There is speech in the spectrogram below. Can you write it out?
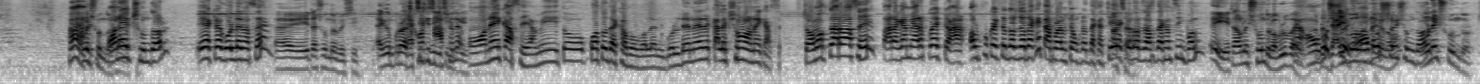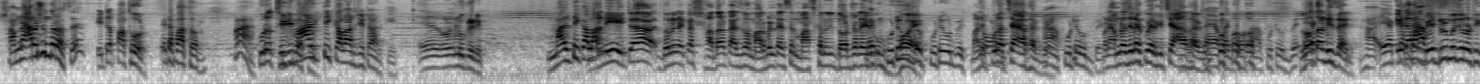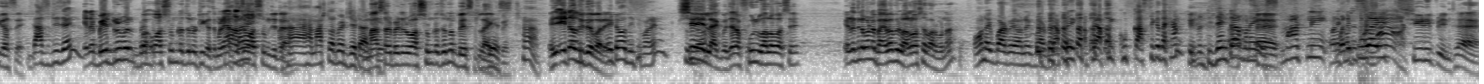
হ্যাঁ অনেক সুন্দর, অনেক সুন্দর। এই একটা গোল্ডেন আছে। এটা সুন্দর বেশি। একদম পুরো আসলে অনেক আছে আমি তো কত দেখাবো বলেন। গোল্ডেনের কালেকশন অনেক আছে। চমক তো আরও আছে। তার আগে আমি আরও কয়েকটা অল্প কয়েকটা দরজা দেখাই তারপর আমি চমকটা দেখাচ্ছি। একটা আচ্ছা। দরজা আছে দেখেন সিম্পল এই এটা অনেক সুন্দর বাবলু ভাই। হ্যাঁ, অবশ্যই, যাই বল অবশ্যই সুন্দর। অনেক সুন্দর। সামনে আরও সুন্দর আছে। এটা পাথর। এটা পাথর হ্যাঁ। পুরো 3D মাল্টি কালার যেটা আর কি। অনেক লুক্রেটিভ মাল্টি কালার মানে এটা ধরেন একটা সাদা টাইলস বা মার্বেল টাইলসের মাঝখানে যদি দরজাটা এরকম ফুটে উঠবে ফুটে উঠবে। মানে পুরো চায়া থাকবে। হ্যাঁ ফুটে উঠবে। মানে আমরা যেটা কই আর কি চায়া থাকবে। চায়া থাকবে, হ্যাঁ, ফুটে উঠবে। লতা ডিজাইন হ্যাঁ, এটা আমার বেডরুমের জন্য ঠিক আছে। গাছ ডিজাইন এটা বেডরুমের ওয়াশরুমটার জন্য ঠিক আছে মানে অ্যাটাচ ওয়াশরুম যেটা। হ্যাঁ হ্যাঁ মাস্টার বেড যেটা। মাস্টার বেডের ওয়াশরুমটার জন্য বেস্ট লাগবে। হ্যাঁ। এটাও দিতে পারে এটাও দিতে পারেন। সেই লাগবে যারা ফুল ভালোবাসে। এটা দিলে মানে ভাই ভাবির ভালোবাসা পারব না? অনেক বাড়বে অনেক বাড়বে। আপনি আপনি আপনি খুব কাছ থেকে দেখান ডিজাইনটা মানে হ্যাঁ। স্মার্টলি মানে মানে পুরাই সিঁড়ি প্রিন্ট হ্যাঁ।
